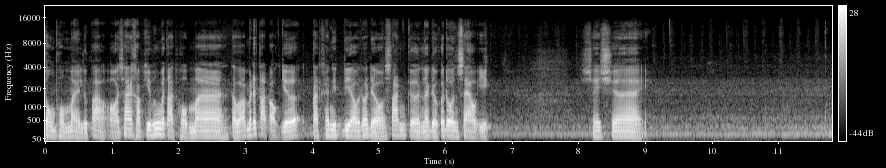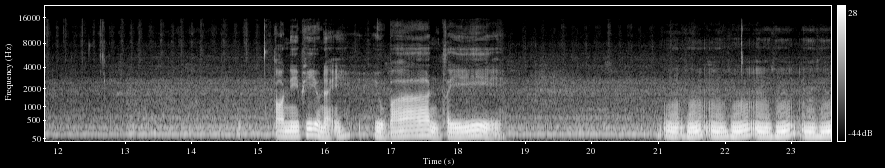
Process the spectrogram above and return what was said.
ทรงผมใหม่หรือเปล่า อ๋อใช่ครับคีเพิ่งไปตัดผมมา แต่ว่าไม่ได้ตัดออกเยอะ ตัดแค่นิดเดียวด้วยเดี๋ยวสั้นเกินแล้วเดี๋ยวก็โดนแซวอีก ใช่ใช่ ตอนนี้พี่อยู่ไหน อยู่บ้านสิอือหืออือหืออือหืออือหือ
